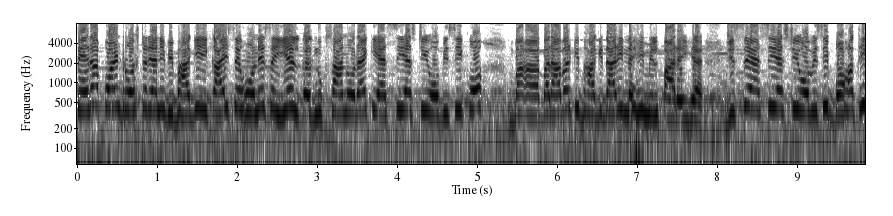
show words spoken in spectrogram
तेरह पॉइंट रोस्टर यानी विभागीय इकाई से होने से ये नुकसान हो रहा है कि S C S T OBC को बराबर की भागीदारी नहीं मिल पा रही है, जिससे S C S T OBC बहुत ही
